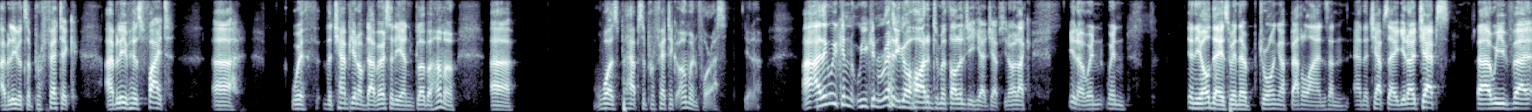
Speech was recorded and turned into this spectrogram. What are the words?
I believe it's a prophetic. I believe his fight uh, with the champion of diversity and global homo uh, was perhaps a prophetic omen for us. You know, I, I think we can we can really go hard into mythology here, chaps. You know, like you know when when in the old days when they're drawing up battle lines and and the chaps say, you know, chaps, uh, we've uh,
